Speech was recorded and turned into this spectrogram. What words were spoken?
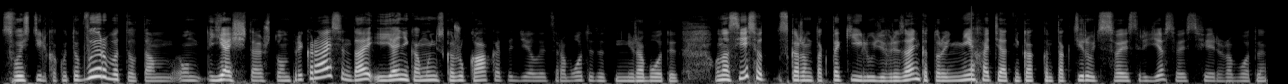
свой стиль какой-то выработал, там, он, я считаю, что он прекрасен, да, и я никому не скажу, как это делается, работает это, не работает. У нас есть вот, скажем так, такие люди в Рязани, которые не хотят никак контактировать в своей среде, в своей сфере работы.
